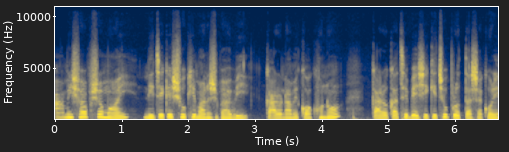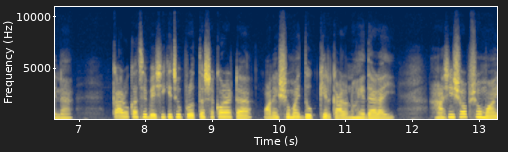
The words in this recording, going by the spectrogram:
আমি সব সময় নিজেকে সুখী মানুষ ভাবি, কারণ আমি কখনো কারও কাছে বেশি কিছু প্রত্যাশা করি না। কারও কাছে বেশি কিছু প্রত্যাশা করাটা অনেক সময় দুঃখের কারণ হয়ে দাঁড়ায়। হাসি সব সময়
